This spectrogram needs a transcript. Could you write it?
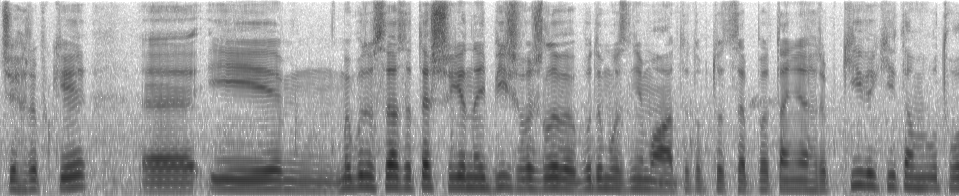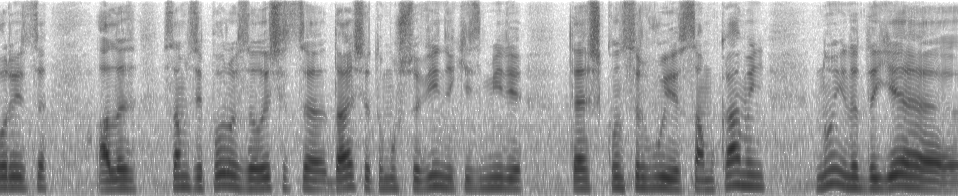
чи грибки. Е, і ми будемо все те, що є найбільш важливе, будемо знімати. Тобто це питання грибків, які там утворюються, але сам цей порох залишиться далі, тому що він в якійсь мірі теж консервує сам камінь, ну і надає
